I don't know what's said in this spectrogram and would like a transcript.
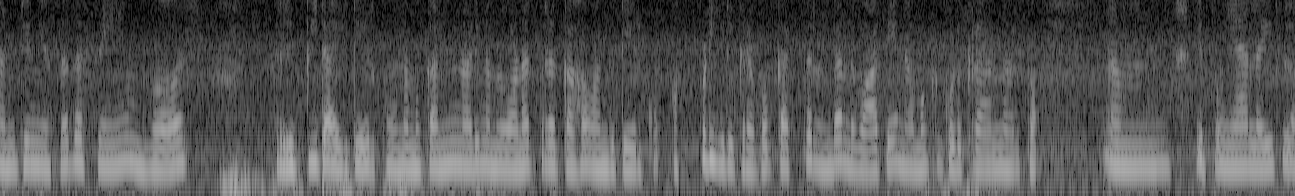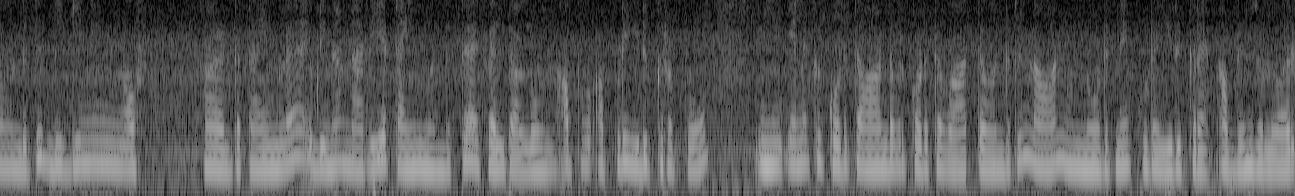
கண்டினியூஸாக த சேம் வேர்ஸ் ரிப்பீட் ஆகிக்கிட்டே இருக்கும். நம்ம கண் முன்னாடி நம்மளை உணர்த்துறதுக்காக வந்துகிட்டே இருக்கும். அப்படி இருக்கிறப்போ கத்தர் வந்து அந்த வார்த்தையை நமக்கு கொடுக்குறாருன்னு அர்த்தம். இப்போ என் லைஃப்பில் வந்துட்டு பிகினிங் ஆஃப் த டைமில் எப்படின்னா நிறைய டைம் வந்துட்டு ஐ ஃபெல்ட் அலோன் அப்போ அப்படி இருக்கிறப்போ எனக்கு கொடுத்த ஆண்டவர் கொடுத்த வார்த்தை வந்துட்டு நான் உன்னோடனே கூட இருக்கிறேன் அப்படின்னு சொல்லுவார்.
